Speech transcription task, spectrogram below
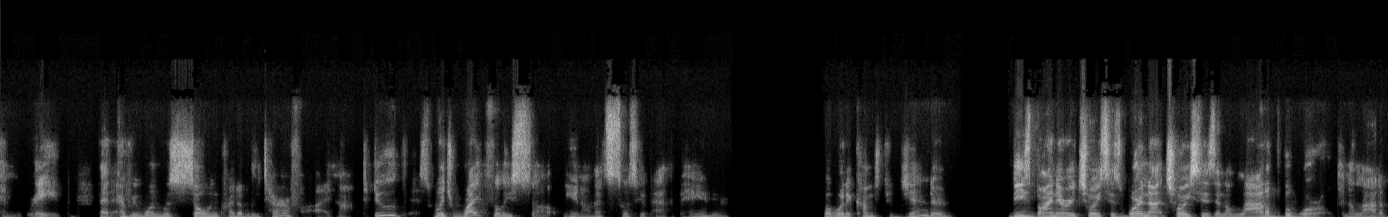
and rape that everyone was so incredibly terrified not to do this, which rightfully so. You know, that's sociopathic behavior. But when it comes to gender, these binary choices were not choices in a lot of the world, in a lot of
